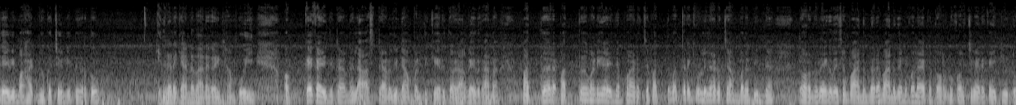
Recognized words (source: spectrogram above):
ദേവി മഹാത്മ്യമൊക്കെ ചൊല്ലി തീർത്തു. ഇതിനിടയ്ക്ക് അന്നദാനം കഴിക്കാൻ പോയി. ഒക്കെ കഴിഞ്ഞിട്ടാണ് ലാസ്റ്റാണ് പിന്നെ അമ്പലത്തിൽ കയറി തൊഴാൻ കഴിയുന്നത് കാരണം പത്തര പത്ത് മണി കഴിഞ്ഞപ്പോൾ അടച്ച പത്ത് പത്തരയ്ക്കുള്ളിൽ അടച്ച അമ്പലം പിന്നെ തുറന്നത് ഏകദേശം പതിനൊന്നര പതിനൊന്നേ മുക്കാലായപ്പോൾ തുറന്ന് കുറച്ച് പേരെ കയറ്റി വിട്ടു.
